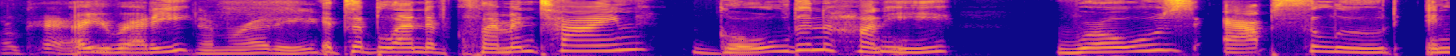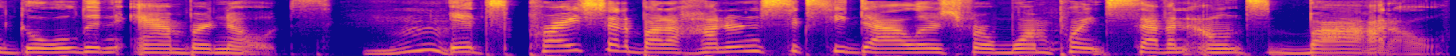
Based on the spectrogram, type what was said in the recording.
Okay. Are you ready? I'm ready. It's a blend of clementine, golden honey, rose absolute and golden amber notes. Mm. It's priced at about $160 for a 1.7 ounce bottle.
